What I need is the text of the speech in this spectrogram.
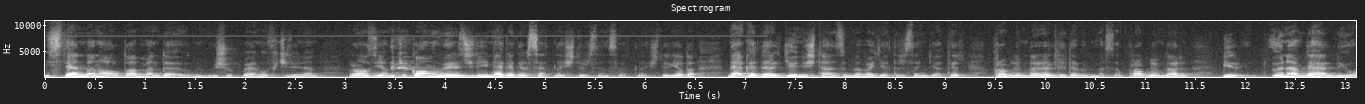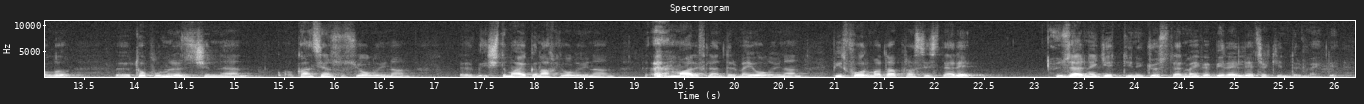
İstənilən halda mən də Müşfiq bəyin o fikri ilə razıyam ki, qanunvericiliyi nə qədər sərtləşdirirsən, sərtləşdir ya da nə qədər geniş tənzimləmə gətirirsən, gətir, problemlər həll edə bilməzsən. Problemlərin bir önəmli həll yolu e, toplumun öz içindən konsensus yolu ilə, e, ictimai qınaq yolu ilə, maarifləndirmə yolu ilə bir formada prosesləri üzərinə getdiyini göstərmək və beləliklə çəkindirməkdir.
